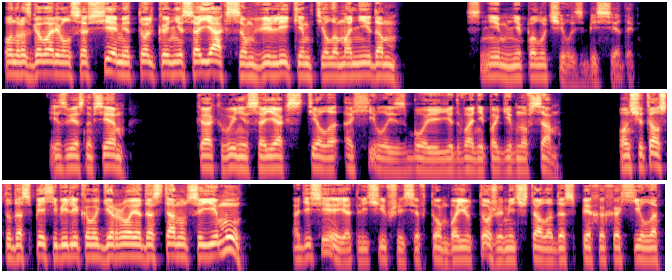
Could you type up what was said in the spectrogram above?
Он разговаривал со всеми, только не с Аяксом, великим Теламонидом. С ним не получилось беседы. Известно всем, как вынес Аякс тело Ахилла из боя, едва не погибнув сам. Он считал, что доспехи великого героя достанутся ему. Одиссей, отличившийся в том бою, тоже мечтал о доспехах Ахилла.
